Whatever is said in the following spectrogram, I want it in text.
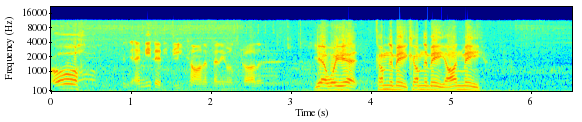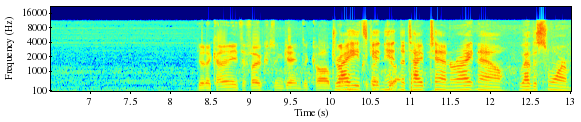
Oh! I need a decon if anyone's got it. Yeah, where you at? Come to me. Come to me. On me. Dude, I kind of need to focus on getting to carbon. Dry heat's I getting hit in the Type 10 right now. We have the swarm.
